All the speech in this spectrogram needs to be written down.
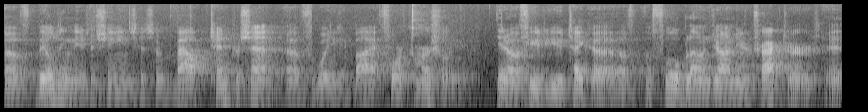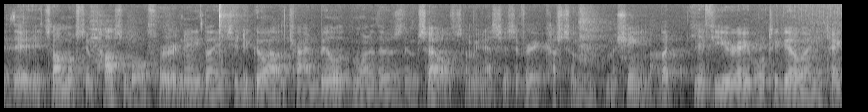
of building these machines is about 10% of what you could buy it for commercially you know, if you, you take a, a full-blown John Deere tractor, it's almost impossible for anybody to go out and try and build one of those themselves. I mean, that's just a very custom machine. But if you're able to go and take,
